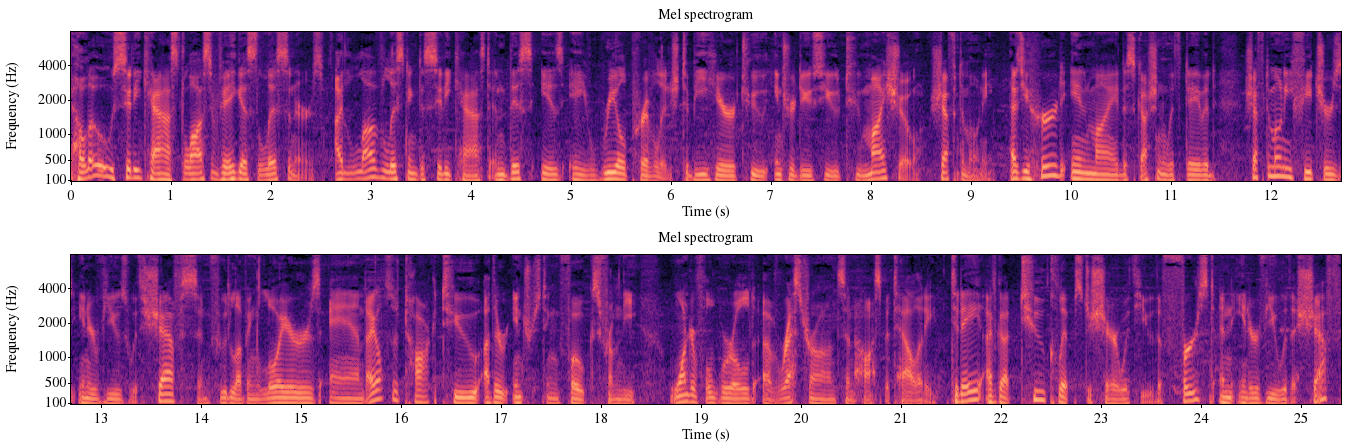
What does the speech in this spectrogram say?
Hello, CityCast Las Vegas listeners. I love listening to CityCast, and this is a real privilege to be here to introduce you to my show, Cheftimony. As you heard in my discussion with David, Cheftimony features interviews with chefs and food loving lawyers, and I also talk to other interesting folks from the wonderful world of restaurants and hospitality. Today, I've got two clips to share with you. The first, an interview with a chef,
